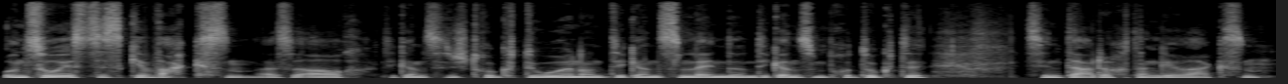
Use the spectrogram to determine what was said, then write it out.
und so ist es gewachsen. Also auch die ganzen Strukturen und die ganzen Länder und die ganzen Produkte sind dadurch dann gewachsen.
